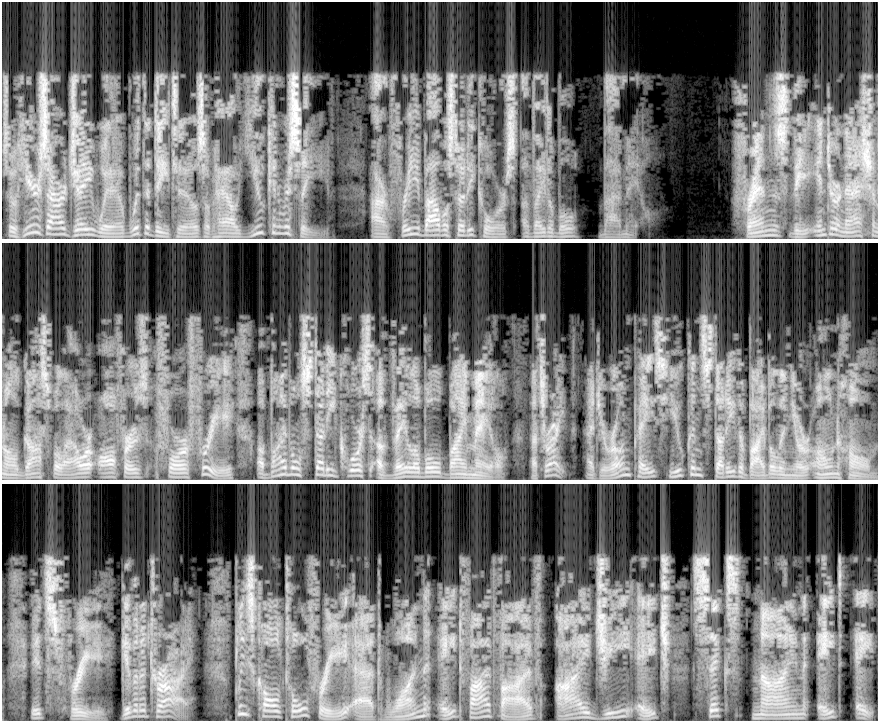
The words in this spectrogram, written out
So here's our Jay Webb with the details of how you can receive our free Bible study course available by mail. Friends, the International Gospel Hour offers for free a Bible study course available by mail. That's right. At your own pace, you can study the Bible in your own home. It's free. Give it a try. Please call toll free at 1-855-IGH-6988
